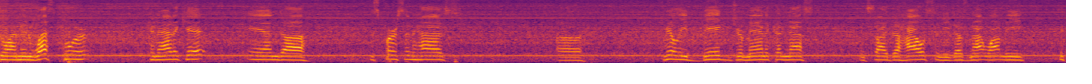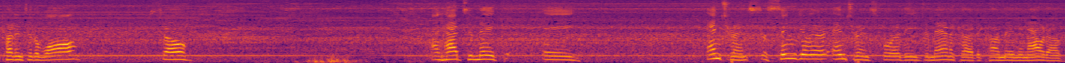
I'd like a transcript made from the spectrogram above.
So I'm in Westport, Connecticut, and uh, this person has a really big Germanica nest inside the house and he does not want me to cut into the wall. So I had to make a entrance, a singular entrance for the Germanica to come in and out of,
